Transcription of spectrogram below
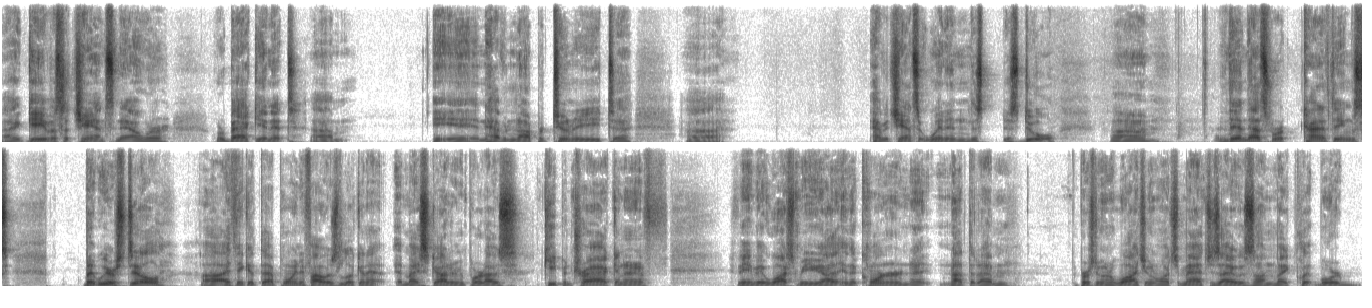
uh, gave us a chance now. We're, we're back in it um, and having an opportunity to have a chance at winning this, this duel. Um, then that's where kind of things, but we are still uh, I think at that point, if I was looking at, at my scouting report, I was keeping track, and if, if anybody watched me in the corner, not that I'm the person you want to watch, you want to watch the matches, I was on my clipboard.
